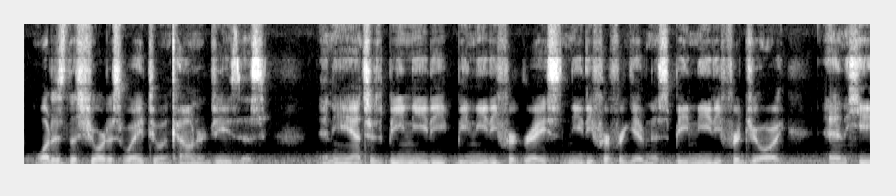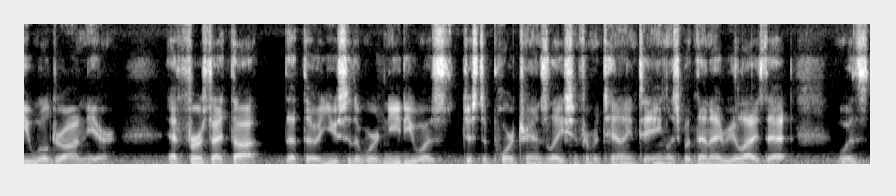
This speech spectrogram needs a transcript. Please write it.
what is the shortest way to encounter Jesus? And he answers, Be needy, be needy for grace, needy for forgiveness, be needy for joy, and he will draw near. At first, I thought that the use of the word needy was just a poor translation from Italian to English, but then I realized that was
